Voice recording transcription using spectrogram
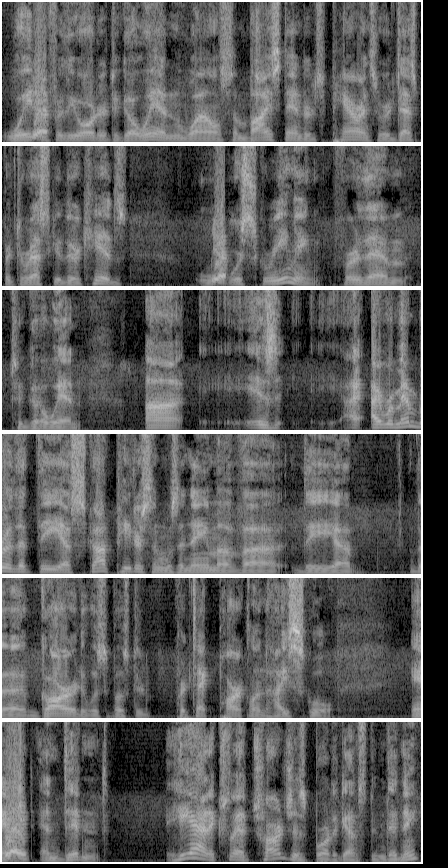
waiting yeah. for the order to go in while some bystanders, parents who are desperate to rescue their kids, yeah. were screaming for them to go in. Uh, is I, I, remember that the uh, Scot Peterson was the name of uh, the uh, the guard who was supposed to protect Parkland High School, and right. and didn't. He had actually had charges brought against him, didn't he?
